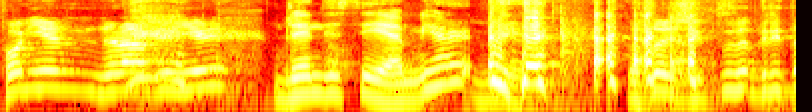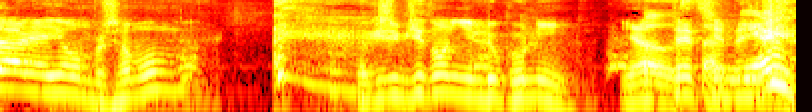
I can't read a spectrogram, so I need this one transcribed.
Po një në radio njëri? Blendi si e mirë. Do të thosh këtu te dritarja jonë për shkakun. Do kishim gjithmonë një lukuni. Ja 801.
